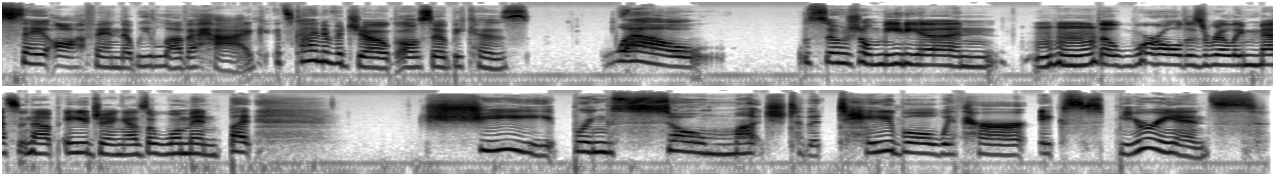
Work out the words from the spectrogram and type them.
say often that we love a hag. It's kind of a joke also because, wow, social media and Mm-hmm. the world is really messing up aging as a woman. But she brings so much to the table with her experience.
